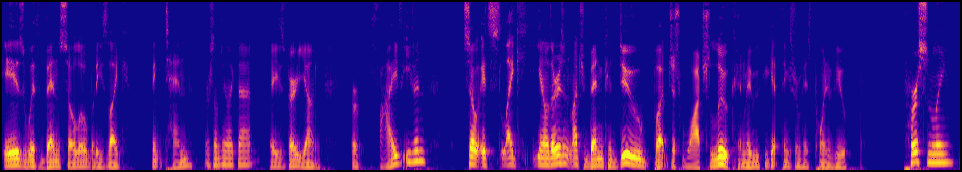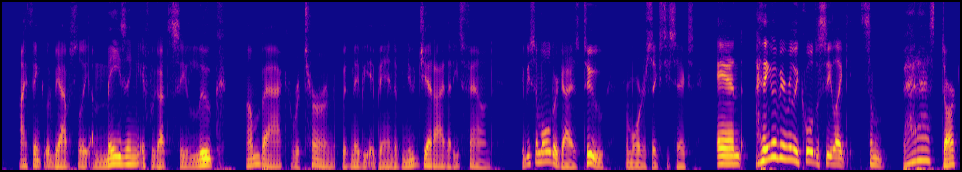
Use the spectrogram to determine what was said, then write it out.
is with Ben Solo, but he's like, I think 10 or something like that. He's very young, or five even. So it's like, you know, there isn't much Ben could do but just watch Luke, and maybe we could get things from his point of view. Personally, I think it would be absolutely amazing if we got to see Luke come back, return with maybe a band of new Jedi that he's found, maybe some older guys too from Order 66. And I think it would be really cool to see like some badass dark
